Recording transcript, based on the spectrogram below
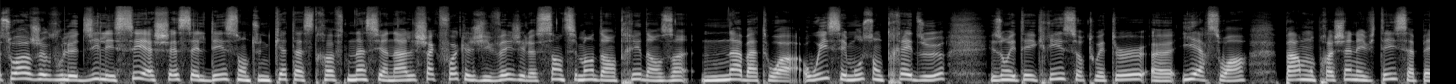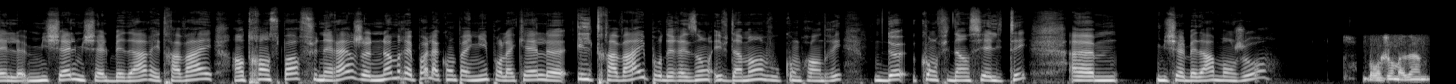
soir, je vous le dis, les CHSLD sont une catastrophe nationale. Chaque fois que j'y vais, j'ai le sentiment d'entrer dans un abattoir. Oui, ces mots sont très durs. Ils ont été écrits sur Twitter euh, hier soir par mon prochain invité. Il s'appelle Michel, Michel Bédard, et il travaille en transport funéraire. Je nommerai pas la compagnie pour laquelle euh, il travaille pour des raisons, évidemment, vous comprendrez, de confidentialité. Euh, Michel Bédard, bonjour. Bonjour, madame.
